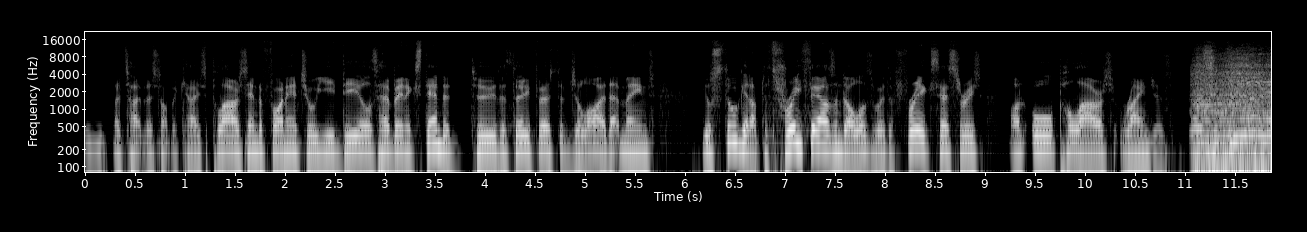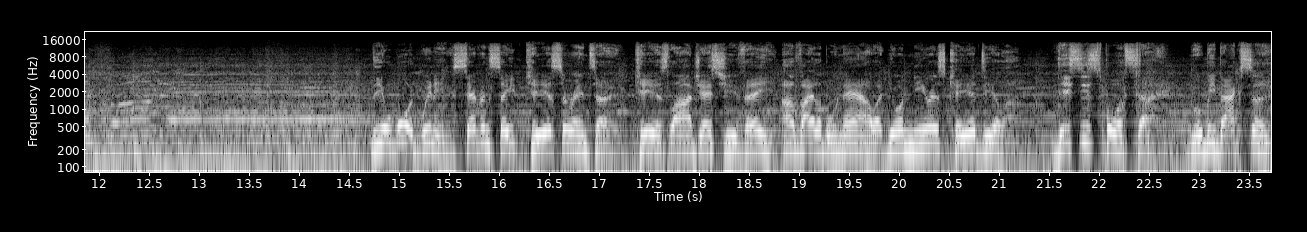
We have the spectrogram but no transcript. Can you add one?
Mm. let's hope that's not the case. Polaris end of financial year deals have been extended to the 31st of July. That means you'll still get up to $3,000 worth of free accessories on all Polaris ranges. The award winning seven seat Kia Sorento, Kia's large SUV, available now at your nearest Kia dealer. This is Sports Day. We'll be back soon.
